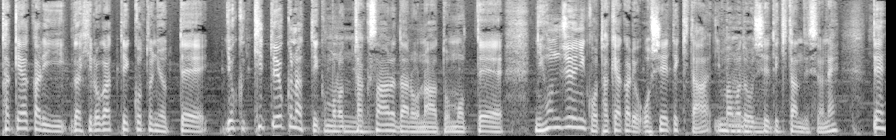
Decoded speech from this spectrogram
竹あかりが広がっていくことによって、よく、きっと良くなっていくものたくさんあるだろうなと思って、日本中にこう竹あかりを教えてきた、今まで教えてきたんですよね。で、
